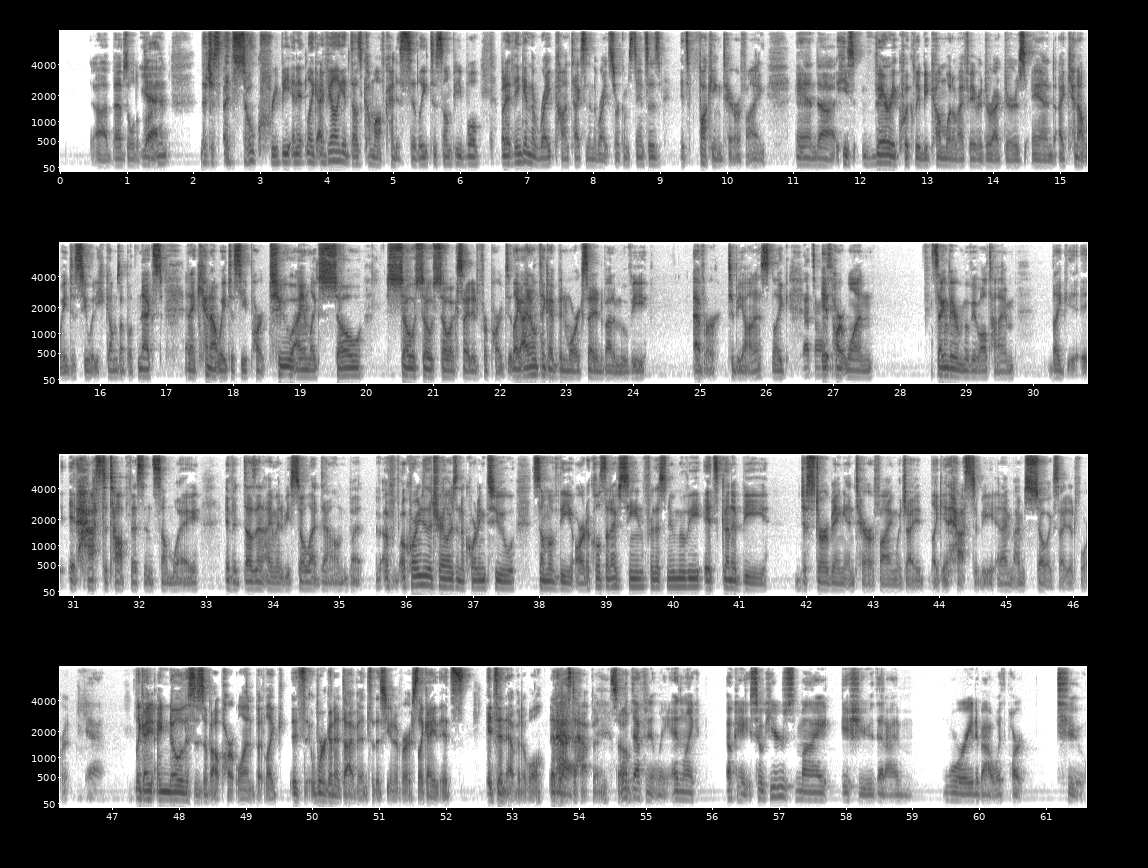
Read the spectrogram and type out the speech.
uh, Bev's old apartment. Yeah that just it's so creepy and it like i feel like it does come off kind of silly to some people but i think in the right context and in the right circumstances it's fucking terrifying. And uh, he's very quickly become one of my favorite directors, and I cannot wait to see what he comes up with next. And I cannot wait to see part two. I am like so, so, so, so excited for part two. Like I don't think I've been more excited about a movie ever, to be honest. Like that's awesome. it part one, second favorite movie of all time. Like it, it has to top this in some way. If it doesn't, I'm going to be so let down. But according to the trailers and according to some of the articles that I've seen for this new movie, it's going to be disturbing and terrifying, which I like. It has to be, and I'm I'm so excited for it. Yeah. Like I, I know this is about part one, but like it's we're gonna dive into this universe. Like I it's it's inevitable. It yeah. has to happen. So well, definitely. And like, okay, so here's my issue that I'm worried about with part two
